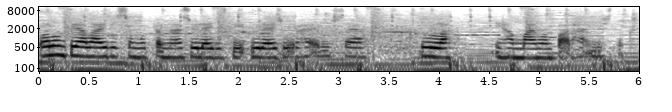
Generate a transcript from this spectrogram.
olympialaisissa, mutta myös yleisesti yleisurheilussa ja tulla ihan maailman parhaimmistoksi.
